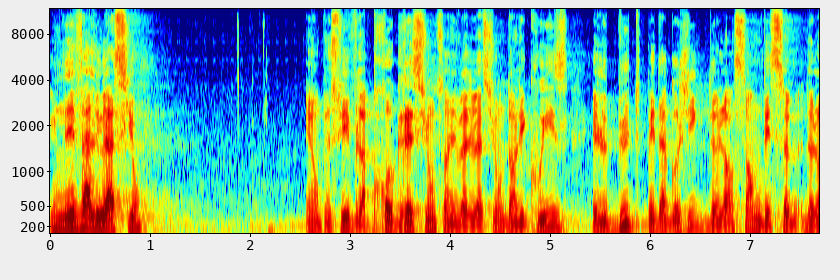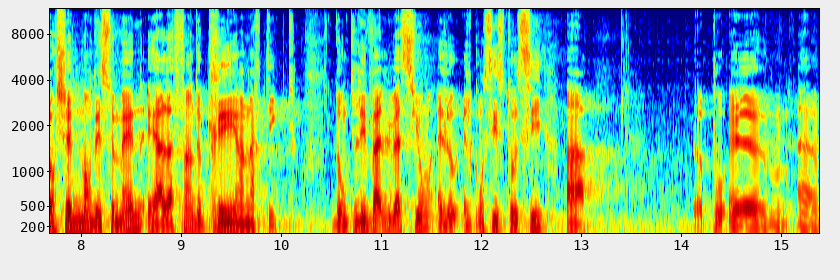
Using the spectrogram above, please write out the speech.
une évaluation et on peut suivre la progression de son évaluation dans les quiz et le but pédagogique de l'ensemble de l'enchaînement des semaines est à la fin de créer un article. Donc l'évaluation, elle, consiste aussi à pour, euh, euh,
